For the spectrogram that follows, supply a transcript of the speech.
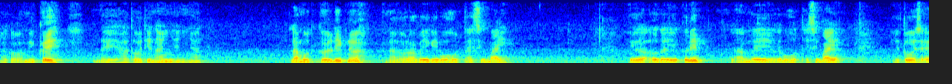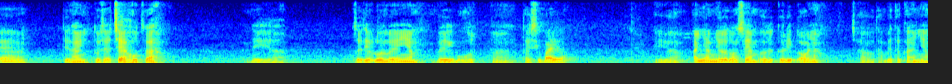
hay còn miếng cây để tôi tiến hành làm một clip nữa. Là đó là về cái bộ hột tài xỉu bay thì ở cái clip làm về cái bộ hột tài xỉu bay ấy, thì tôi sẽ tiến hành tôi sẽ trẻ hột ra để uh, giới thiệu luôn với anh em về cái bộ hột uh, tài xỉu bay đó. Thì uh, anh em nhớ đón xem ở clip đó nhé. Chào tạm biệt tất cả anh em.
